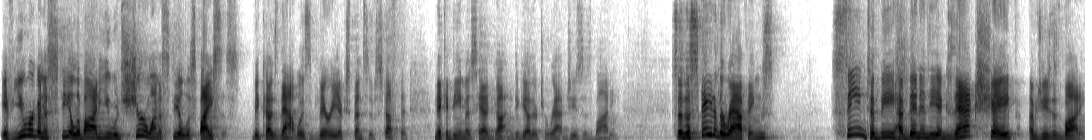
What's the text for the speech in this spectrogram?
If you were going to steal a body, you would sure want to steal the spices because that was very expensive stuff that Nicodemus had gotten together to wrap Jesus' body. So the state of the wrappings seem to be have been in the exact shape of Jesus' body.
